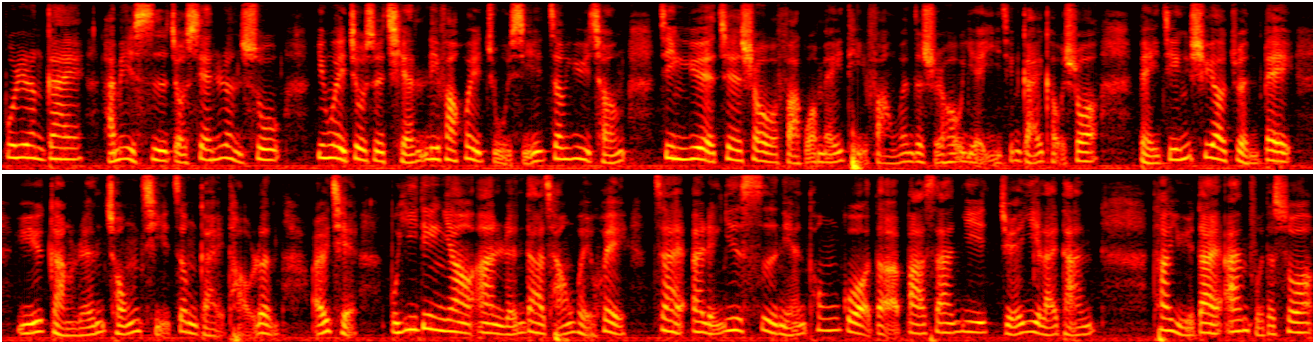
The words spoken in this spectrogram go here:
不认该还没死就先认输，因为就是前立法会主席曾玉成近月接受法国媒体访问的时候，也已经改口说，北京需要准备与港人重启政改讨论，而且。不一定要按人大常委会在二零一四年通过的八三一决议来谈。他语带安抚地说：“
